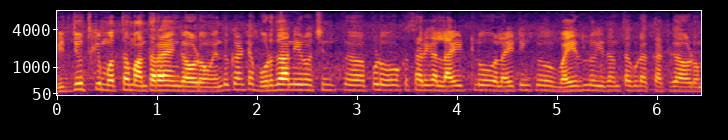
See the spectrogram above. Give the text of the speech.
విద్యుత్కి మొత్తం అంతరాయం కావడం ఎందుకంటే బురద నీరు వచ్చినప్పుడు ఒకసారిగా లైట్లు లైటింగ్ వైర్లు ఇదంతా కూడా కట్ కావడం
